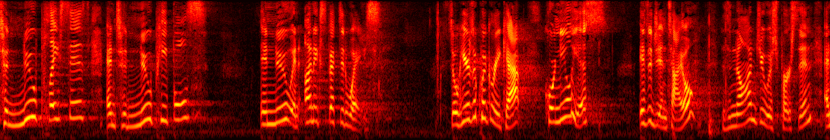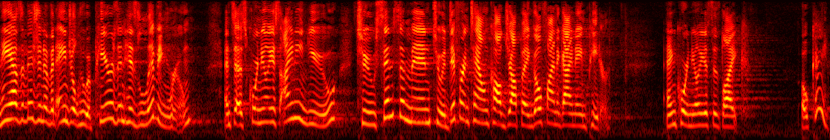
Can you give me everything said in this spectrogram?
to new places and to new peoples in new and unexpected ways. So here's a quick recap Cornelius is a Gentile, is a non Jewish person, and he has a vision of an angel who appears in his living room and says, Cornelius, I need you to send some men to a different town called Joppa and go find a guy named Peter. And Cornelius is like, okay.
